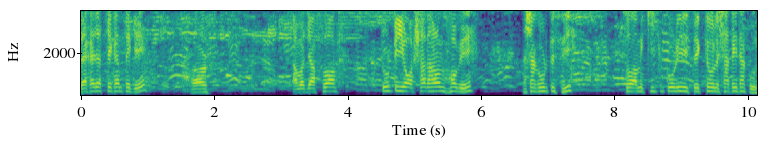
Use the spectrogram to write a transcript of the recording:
দেখা যাচ্ছে এখান থেকে। আর আমার জাফলং টুটি অসাধারণ হবে, আশা করতেছি। সো আমি কি করি? দেখতে হলে সাথেই থাকুন।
